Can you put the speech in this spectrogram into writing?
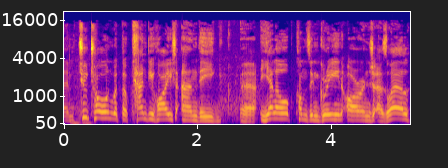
Um, two-tone with the candy white and the uh, yellow comes in green, orange as well.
